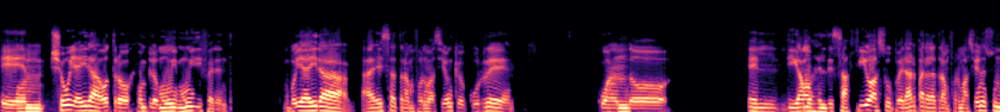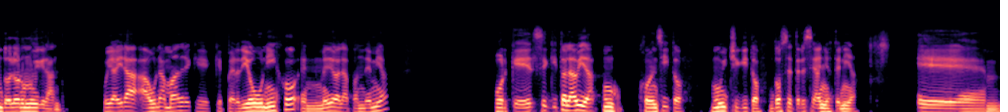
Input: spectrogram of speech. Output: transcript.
Em, yo voy a ir a otro ejemplo muy, muy diferente. Voy a ir a, a esa transformación que ocurre cuando el, digamos, el desafío a superar para la transformación es un dolor muy grande. Voy a ir a, una madre que, que, perdió un hijo en medio de la pandemia porque él se quitó la vida, un jovencito, muy chiquito, 12, 13 años tenía. Em,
